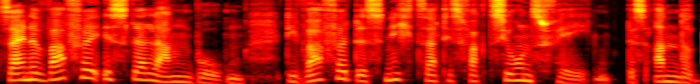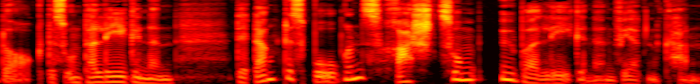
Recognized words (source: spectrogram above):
Seine Waffe ist der Langbogen, die Waffe des nicht satisfaktionsfähigen, des Underdog, des Unterlegenen, der dank des Bogens rasch zum Überlegenen werden kann.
